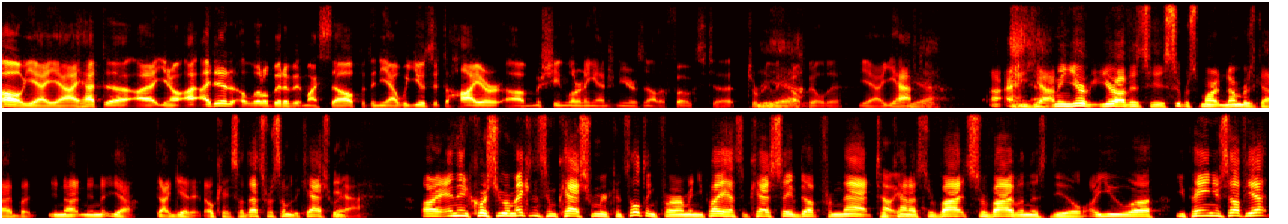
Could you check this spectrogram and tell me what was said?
Oh yeah, yeah. I had to, I you know, I, I did a little bit of it myself, but then yeah, we used it to hire uh, machine learning engineers and other folks to to really Yeah. help build it. Yeah, you have yeah. to. Uh, yeah, I mean, you're you're obviously a super smart numbers guy, but you're not. in- Yeah, I get it. Okay, so that's where some of the cash went. Yeah. All right, and then of course you were making some cash from your consulting firm, and you probably had some cash saved up from that to Oh, kind yeah. of survive survive on this deal. Are you uh you paying yourself yet?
